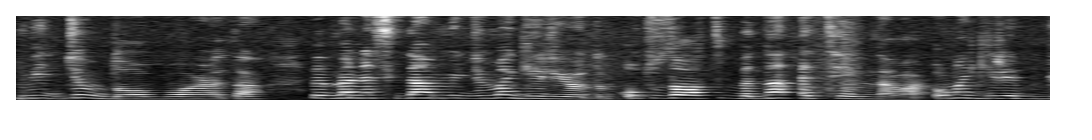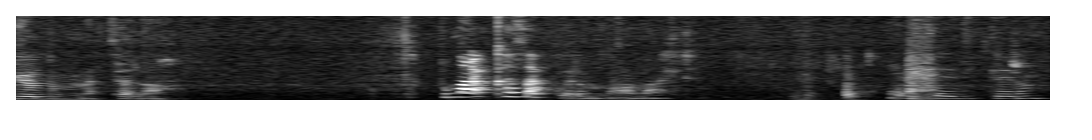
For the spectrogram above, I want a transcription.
Medium da o bu arada. Ve ben eskiden medium'a giriyordum. 36 beden eteğim de var. Ona girebiliyordum mesela. Bunlar kazaklarım normal. En sevdiklerim.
